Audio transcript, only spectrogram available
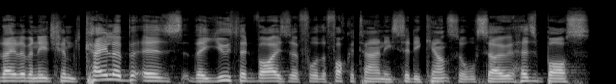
they live in Edgecumbe. Caleb is the youth advisor for the Whakatane City Council. So his boss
